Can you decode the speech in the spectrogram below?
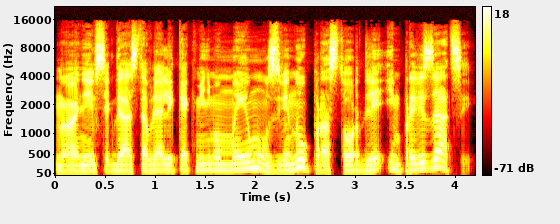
Но они всегда оставляли как минимум моему звену простор для импровизаций.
